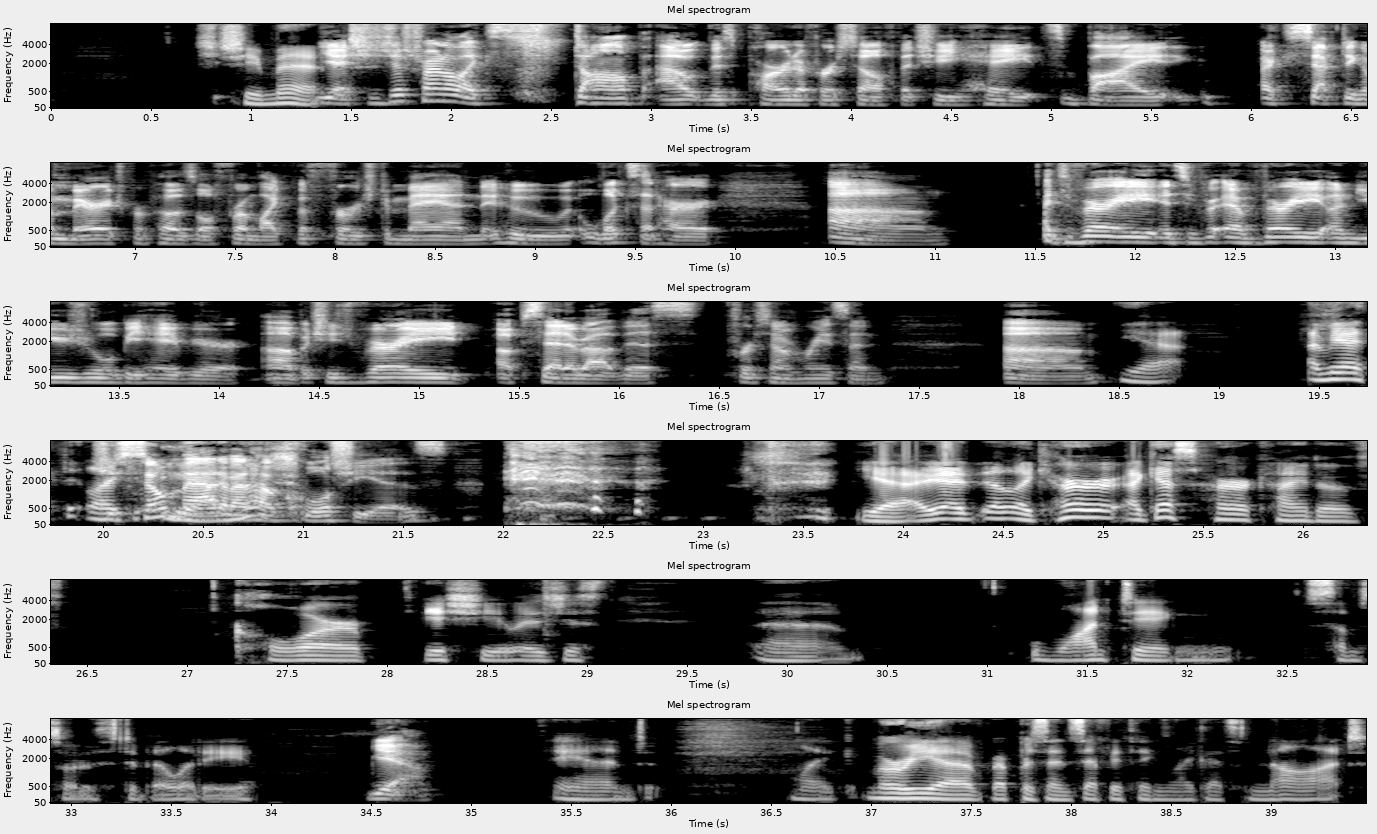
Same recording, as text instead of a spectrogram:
she meant. Yeah, she's just trying to like stomp out this part of herself that she hates by accepting a marriage proposal from like the first man who looks at her. Um, it's very, it's a very unusual behavior, uh, but she's very upset about this for some reason. Um, yeah. I mean, I think like she's so yeah, mad about how not cool she is. yeah, I, I, like her. I guess her kind of core issue is just um, wanting some sort of stability. Yeah, and like Maria represents everything like that's not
